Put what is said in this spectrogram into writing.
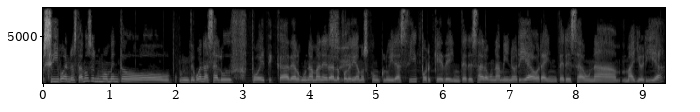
Sí, bueno, estamos en un momento de buena salud poética, de alguna manera lo podríamos concluir así, porque de interesar a una minoría ahora interesa a una mayoría.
